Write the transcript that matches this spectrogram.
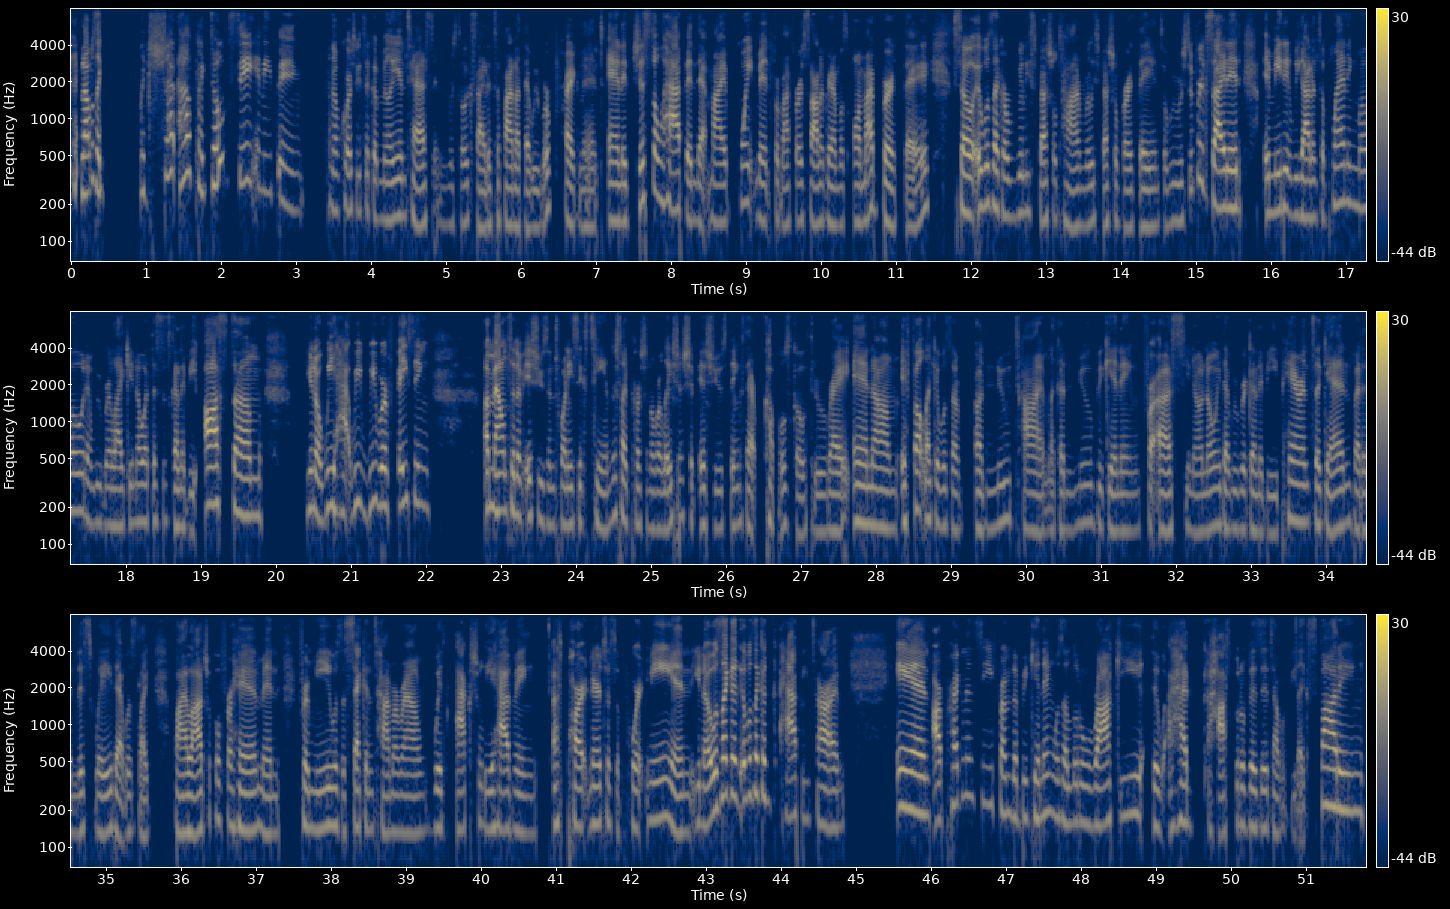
And I was like, like, shut up, like, don't say anything. And of course, we took a million tests and we were so excited to find out that we were pregnant. And it just so happened that my appointment for my first sonogram was on my birthday. So it was like a really special time, really special birthday. And so we were super excited. Immediately, we got into planning mode and we were like, you know what, this is going to be awesome. You know, we had we we were facing a mountain of issues in 2016, just like personal relationship issues, things that couples go through, right? And um, it felt like it was a, a new time, like a new beginning for us, you know, knowing that we were going to be parents again, but in this way that was like biological for him. And for me, was a second time around with actually having a partner to support me. And, you know, it was like a, it was like a happy time. And our pregnancy from the beginning was a little rocky. I had hospital visits. I would be like spotting.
